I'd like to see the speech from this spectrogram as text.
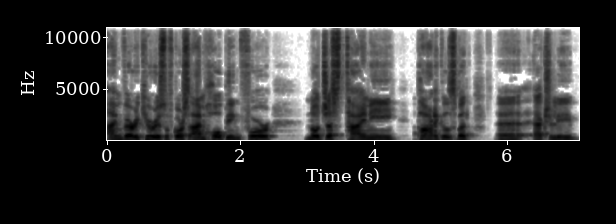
I'm very curious. Of course, I'm hoping for not just tiny particles, but uh, actually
